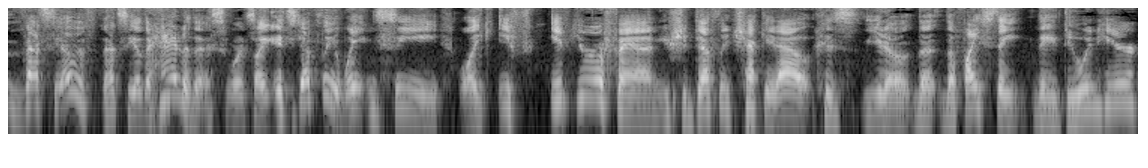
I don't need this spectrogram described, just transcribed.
that's the other that's the other hand of this where it's like it's definitely a wait and see like if if you're a fan you should definitely check it out because you know the the fights they they do in here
